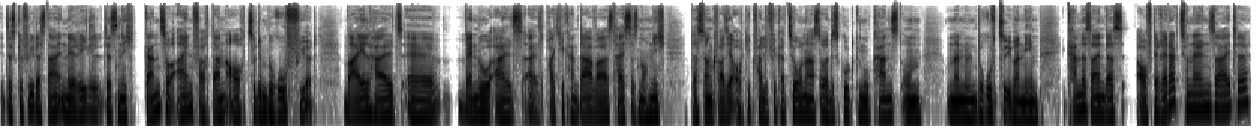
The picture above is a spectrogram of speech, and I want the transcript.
das Gefühl, dass da in der Regel das nicht ganz so einfach dann auch zu dem Beruf führt, weil halt, äh, wenn du als, als Praktikant da warst, heißt das noch nicht, dass du dann quasi auch die Qualifikation hast oder das gut genug kannst, um, um dann den Beruf zu übernehmen. Kann das sein, dass auf der redaktionellen Seite,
